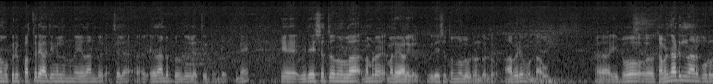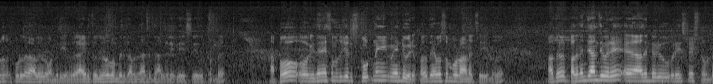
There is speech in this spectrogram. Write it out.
നമുക്കൊരു പത്ത് രാജ്യങ്ങളിൽ നിന്ന് ഏതാണ്ട് ചില ഏതാണ്ട് പ്രതിനിധികൾ എത്തിയിട്ടുണ്ട്. പിന്നെ വിദേശത്തു നിന്നുള്ള നമ്മുടെ മലയാളികൾ വിദേശത്തു നിന്നുള്ളവരുണ്ടല്ലോ അവരും ഉണ്ടാവും. ഇപ്പോൾ തമിഴ്നാട്ടിൽ നിന്നാണ് കൂടുതൽ കൂടുതൽ ആളുകൾ വന്നിരിക്കുന്നത്. ഒരു ആയിരത്തി അഞ്ഞൂറോളം പേര് തമിഴ്നാട്ടിൽ നിന്ന് ആൾറെഡി രജിസ്റ്റർ ചെയ്തിട്ടുണ്ട്. അപ്പോൾ ഇതിനെ സംബന്ധിച്ച് ഒരു സ്ക്രൂട്ടിനി വേണ്ടി വരും. അത് ദേവസ്വം ബോർഡാണ് ചെയ്യുന്നത്. അത് പതിനഞ്ചാം തീയതി വരെ അതിന്റെ ഒരു രജിസ്ട്രേഷൻ ഉണ്ട്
